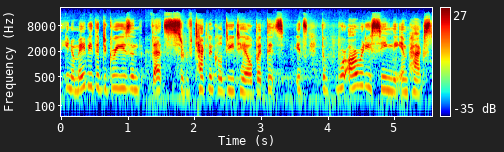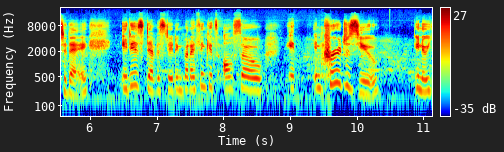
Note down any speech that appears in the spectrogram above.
you know maybe the degrees and that's sort of technical detail but it's it's the, we're already seeing the impacts today it is devastating but i think it's also it encourages you you know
